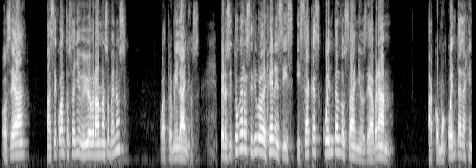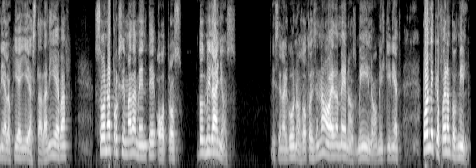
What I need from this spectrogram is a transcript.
O sea, ¿hace cuántos años vivió Abraham más o menos? Cuatro mil años. Pero si tú agarras el libro de Génesis y sacas cuentas los años de Abraham, a como cuenta la genealogía y hasta Adán y Eva, son aproximadamente otros dos mil años. Dicen algunos, otros dicen, no, era menos, mil o mil quinientos. Ponle que fueran dos mil.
